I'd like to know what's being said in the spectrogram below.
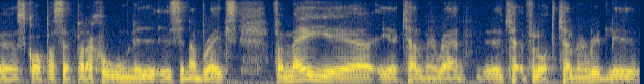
äh, skapa separation i, i sina breaks. För mig är, är Calvin, Rad, äh, förlåt, Calvin Ridley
